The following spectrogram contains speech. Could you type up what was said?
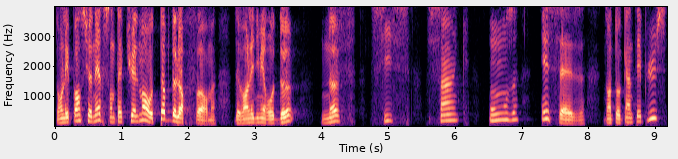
dont les pensionnaires sont actuellement au top de leur forme, devant les numéros 2, 9, 6, 5, 11 et 16. Quant au Quintet Plus,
